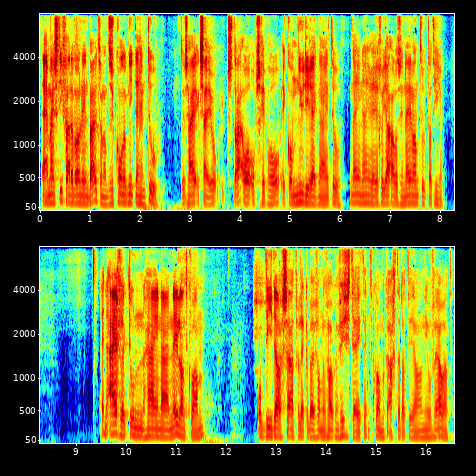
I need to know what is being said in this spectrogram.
En mijn stiefvader woonde in het buitenland, dus ik kon ook niet naar hem toe. Dus hij, ik zei, joh, ik sta al op Schiphol. Ik kom nu direct naar je toe. Nee, nee, regel ja alles in Nederland, doe ik dat hier. En eigenlijk toen hij naar Nederland kwam, op die dag zaten we lekker bij Van der Valk te eten. En toen kwam ik achter dat hij al een nieuwe vrouw had.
